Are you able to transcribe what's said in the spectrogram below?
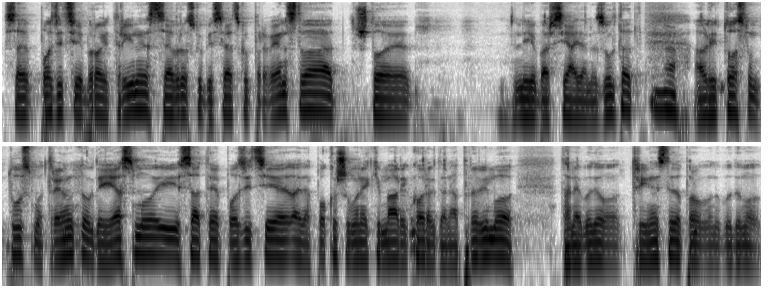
sa pozicije broj 13 sa evropskog i svetskog prvenstva, što je nije baš sjajan rezultat, no. Da. ali to smo, tu smo trenutno gde jesmo i sa te pozicije, ajde da pokušamo neki mali korak da napravimo, da ne budemo 13. da probamo da budemo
